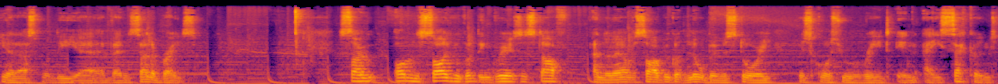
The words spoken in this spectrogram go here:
you know that's what the uh, event celebrates. So on the side we've got the ingredients and stuff. And on the other side we've got a little bit of a story which of course we will read in a second.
